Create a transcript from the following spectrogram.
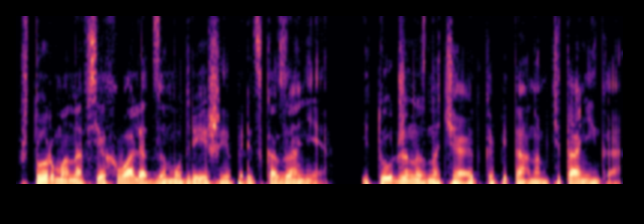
Штурмана все хвалят за мудрейшие предсказания и тут же назначают капитаном «Титаника».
